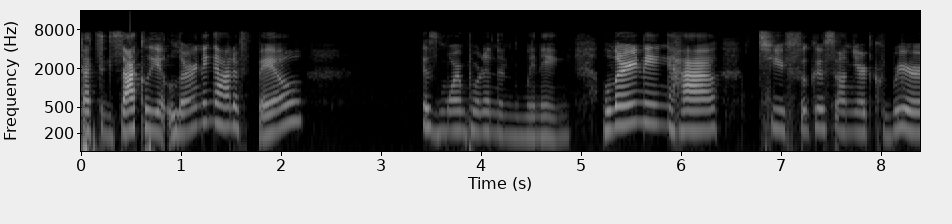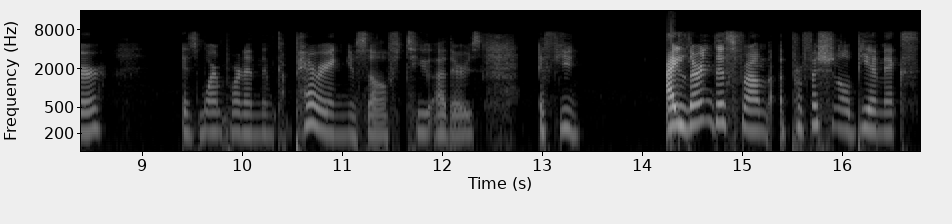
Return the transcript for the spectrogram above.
that's exactly it. Learning how to fail is more important than winning. Learning how to focus on your career is more important than comparing yourself to others. If you I learned this from a professional BMX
